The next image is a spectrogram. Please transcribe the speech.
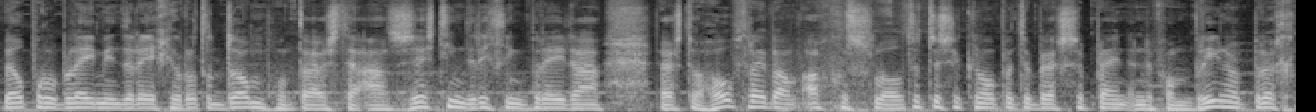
Wel problemen in de regio Rotterdam, want daar is de A16 richting Breda. Daar is de hoofdrijbaan afgesloten tussen knooppunt de Brechtseplein en de Van Brienerbrug.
